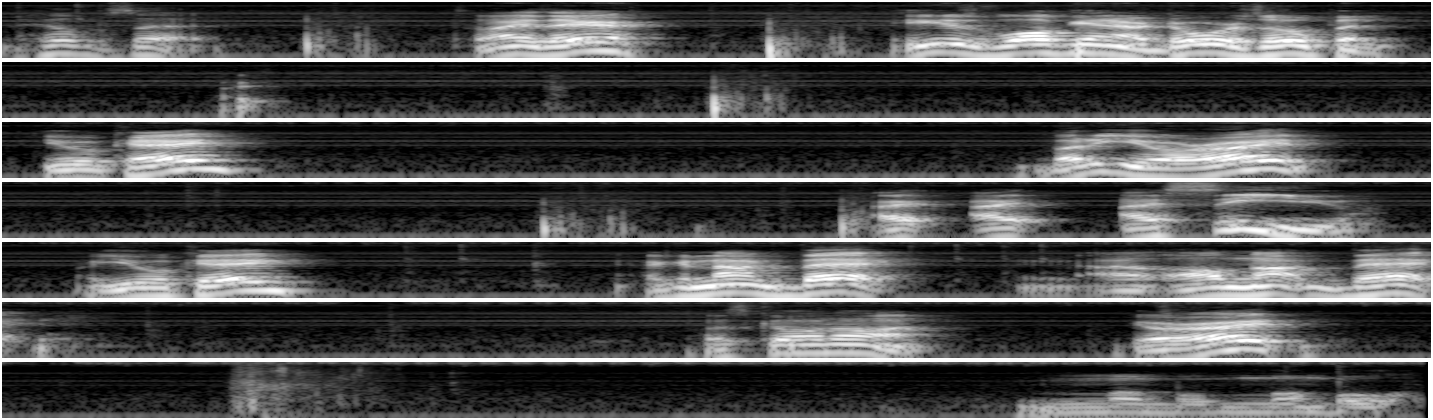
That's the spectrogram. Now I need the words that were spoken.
What the hell was that? Somebody there? You just walk in, our door's open. You okay? Buddy, you alright? I, I, I see you. Are you okay? I can knock back. I'll knock back. What's going on? You alright? Mumble, mumble.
